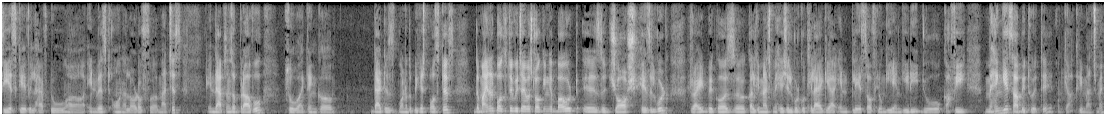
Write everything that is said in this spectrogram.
C S K will have to invest on a lot of matches in the absence of Bravo So I think uh, that is one of the biggest positives. The minor positive which I was talking about is Josh Hazlewood, right? Because uh, कल के मैच में हेजलवुड को खिलाया गया in place of Lungi Ngidi जो काफ़ी महँगे साबित हुए थे उनके आखिरी मैच में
